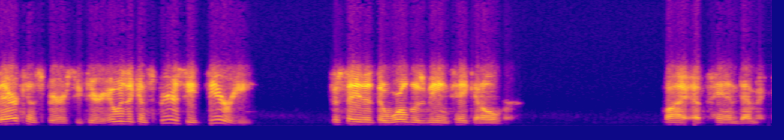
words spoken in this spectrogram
their conspiracy theory. It was a conspiracy theory to say that the world was being taken over by a pandemic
